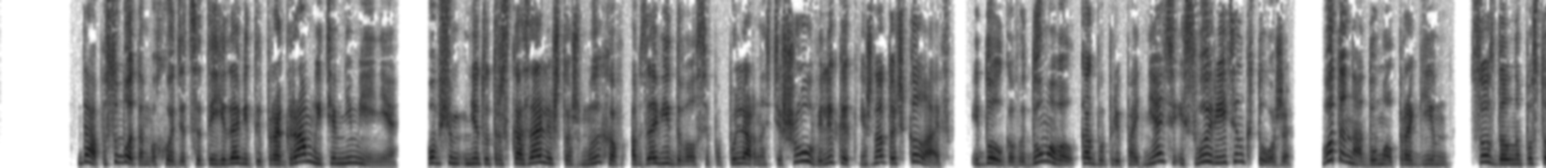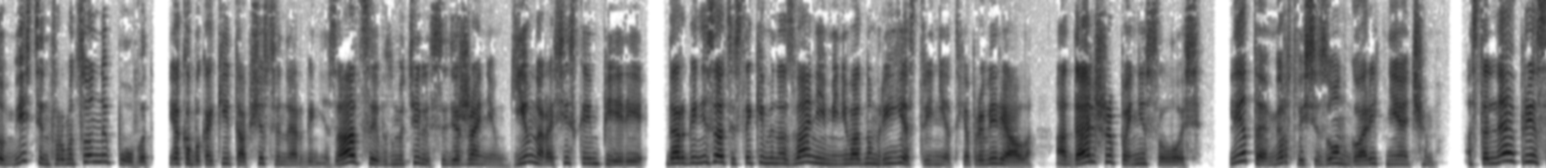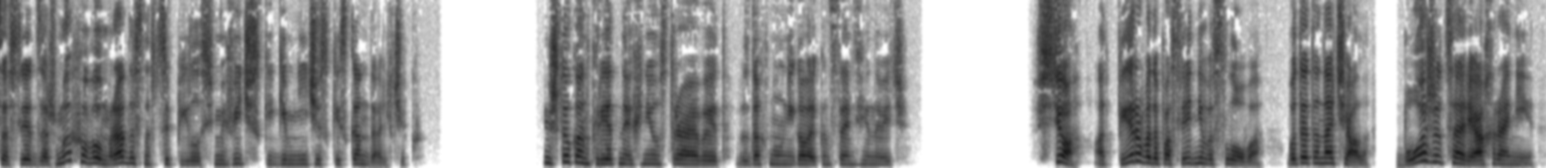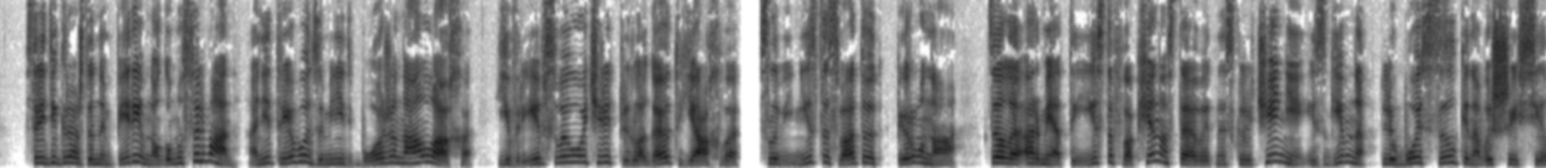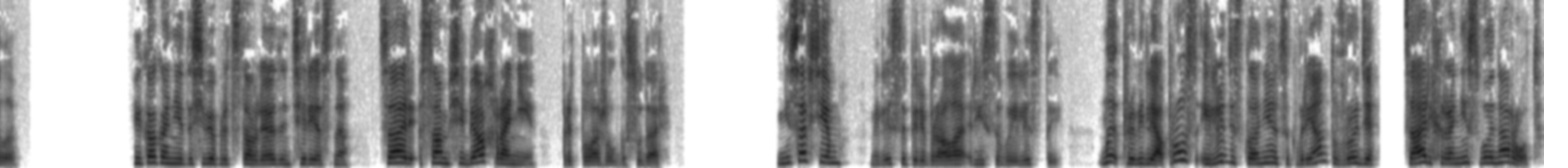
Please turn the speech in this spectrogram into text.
Да, по субботам выходит с этой ядовитой программой, тем не менее. В общем, мне тут рассказали, что Жмыхов обзавидовался популярности шоу «Великая княжна.лайф» и долго выдумывал, как бы приподнять и свой рейтинг тоже. Вот и надумал про гимн. Создал на пустом месте информационный повод. Якобы какие-то общественные организации возмутились содержанием гимна Российской империи. Да организаций с такими названиями ни в одном реестре нет, я проверяла. А дальше понеслось. Лето, мертвый сезон, говорить не о чем. Остальная пресса вслед за Жмыховым радостно вцепилась в мифический гимнический скандальчик. «И что конкретно их не устраивает?» – вздохнул Николай Константинович. «Все, от первого до последнего слова. Вот это начало. Боже, царя храни. Среди граждан империи много мусульман. Они требуют заменить Боже на Аллаха. Евреи, в свою очередь, предлагают Яхве. Славянисты сватают Перуна. Целая армия атеистов вообще настаивает на исключении из гимна любой ссылки на высшие силы. И как они это себе представляют, интересно? Царь сам себя храни, предположил государь. Не совсем, Мелисса перебрала рисовые листы. Мы провели опрос, и люди склоняются к варианту вроде «Царь, храни свой народ».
